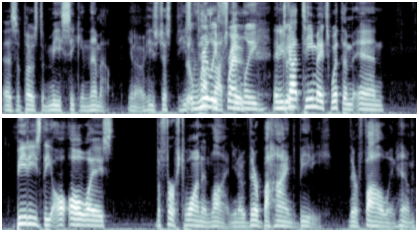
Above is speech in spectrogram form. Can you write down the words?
as opposed to me seeking them out. You know, he's just he's a Really top-notch dude. friendly, and he's good- got teammates with him. And Bede's the always the first one in line. You know, they're behind Bede. They're following him.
